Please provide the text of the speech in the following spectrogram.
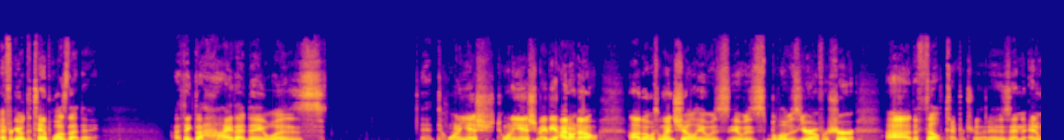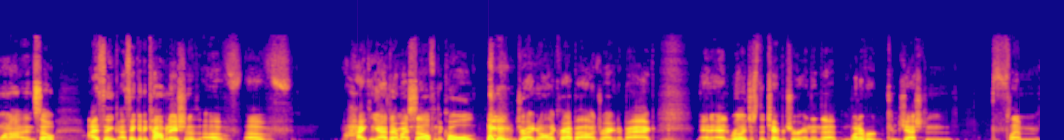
I forget what the temp was that day. I think the high that day was twenty ish, twenty ish, maybe. I don't know. Uh, but with wind chill, it was it was below zero for sure. Uh, the felt temperature that is, and and whatnot. And so I think I think in a combination of of, of hiking out there myself in the cold, dragging all the crap out, dragging it back, and and really just the temperature and then the whatever congestion, phlegm,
